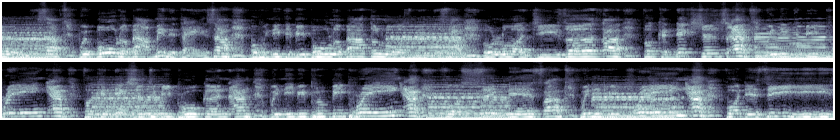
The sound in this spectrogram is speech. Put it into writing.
boldness. we're bold about many things, ah, but we need to be bold about the Lord's business. oh, Lord Jesus, for connections, we need to be praying for connections to be broken. we need to be praying for sickness. we need to be praying for disease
